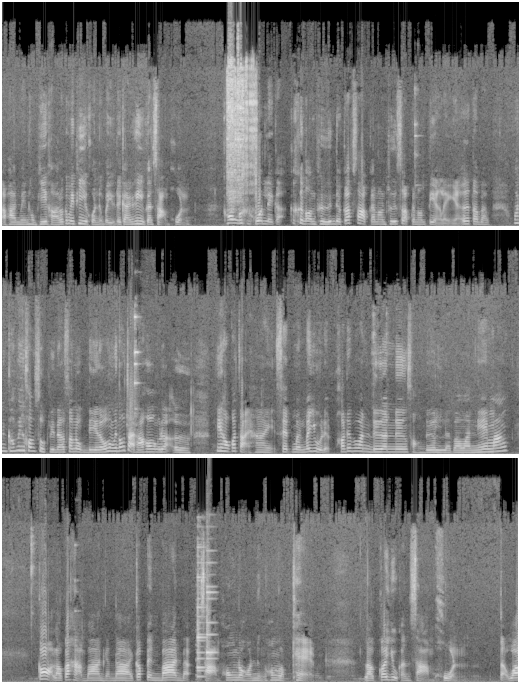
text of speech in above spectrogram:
อพาร์ตเมนต์ของพี่เขาแล้วก็มีพี่อีกคนหนึ่งไปอยู่ด้วยกันก็คืออยู่กันสามคนห้องก็คือโคตรเล็กอะก็คือนอนพื้นเดี๋ยวก็สลับกันนอนพื้นสลับกันนอนเตียงอะไรอย่างเงี้ยเออแต่แบบมันก็มีความสุขดีนะสนุกดีแล้วก็ไม่ต้องจ่ายค่าห้องด้วยเออ พี่เขาก็จ่ายให้ เสร็จเหมือนมาอยู่เดี๋ยวเขาได้ประมาณเดือนหนึ่งสองเดือนอะไรประมาณนี้มั้ง ก็เราก็หาบ้านกันได้ ก็เป็นบ้านแบบสามห้องนอนหนึ่งห้องรับแขก แล้วก็อยู่กันสามคน แต่ว่า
